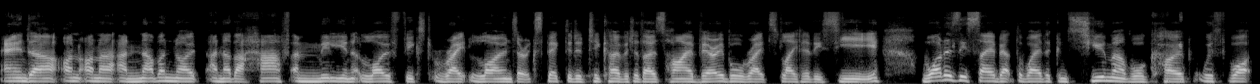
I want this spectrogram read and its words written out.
And uh, on on a, another note, another half a million low fixed rate loans are expected to tick over to those higher variable rates later this year. What does this say about the way the consumer will cope with what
